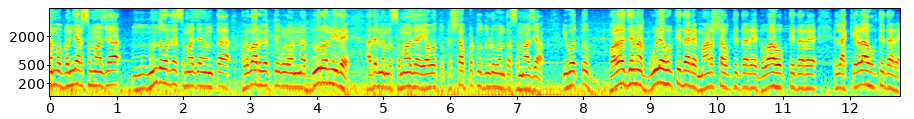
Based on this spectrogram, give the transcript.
ನಮ್ಮ ಬಂಜಾರ ಸಮಾಜ ಮುಂದುವರೆದ ಸಮಾಜ ಅಂತ ಹಲವಾರು ವ್ಯಕ್ತಿಗಳನ್ನು ದೂರವನ್ನಿದೆ ಆದರೆ ನಮ್ಮ ಸಮಾಜ ಯಾವತ್ತು ಕಷ್ಟಪಟ್ಟು ದುಡುವಂಥ ಸಮಾಜ. ಇವತ್ತು ಬಹಳ ಜನ ಗೂಳೆ ಹೋಗ್ತಿದ್ದಾರೆ, ಮಹಾರಾಷ್ಟ್ರ ಹೋಗ್ತಿದ್ದಾರೆ, ಗೋವಾ ಹೋಗ್ತಿದ್ದಾರೆ ಎಲ್ಲ ಕೇರಳ ಹೋಗ್ತಿದ್ದಾರೆ.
